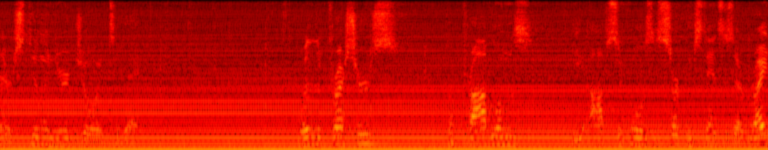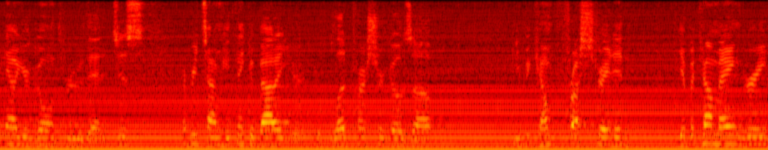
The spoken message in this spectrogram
that are stealing your joy today? What are the pressures, the problems, the obstacles, the circumstances that right now you're going through that just every time you think about it, your, your blood pressure goes up, you become frustrated, you become angry,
